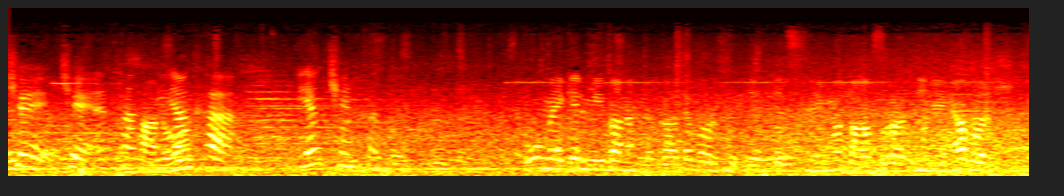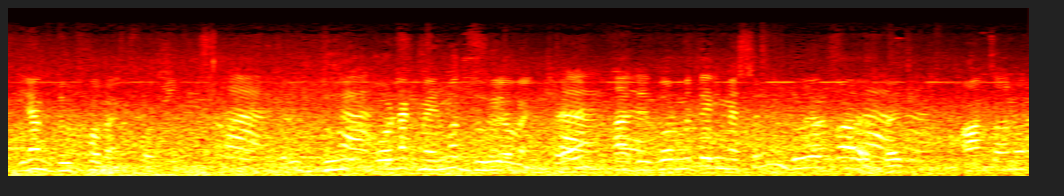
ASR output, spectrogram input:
Չէ, չէ, ընդհանուր իրանք հա, իրանք չեն խնդրում։ ու մեկ էլ մի բան եմ նկատել, որ ես մեր մոտ ակուրատնին այնա, որ իրանք դուքով են խոսում։ Հա։ Դու հա, օրինակ մեր մոտ դույով են, չէ՞։ Հա, Հա, հա։ դե որ մտերիմ ես ասում, դույով կարը, Հա, բայց անծանոթ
